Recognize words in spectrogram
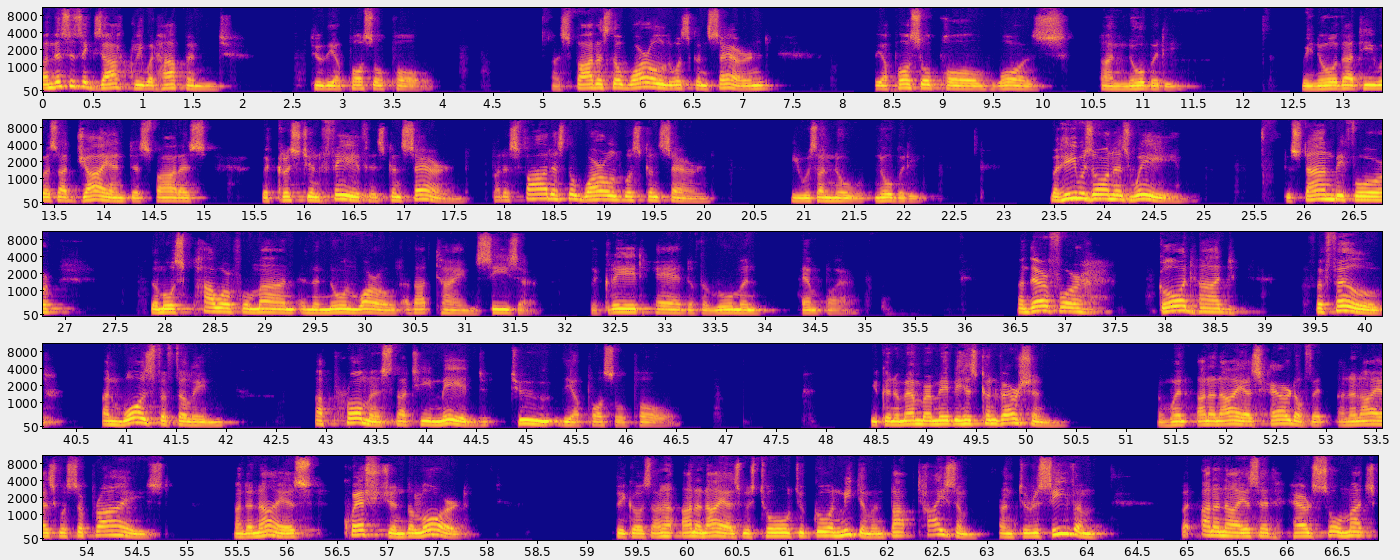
And this is exactly what happened to the Apostle Paul. As far as the world was concerned, the Apostle Paul was a nobody. We know that he was a giant as far as the Christian faith is concerned, but as far as the world was concerned, he was a no, nobody. But he was on his way to stand before the most powerful man in the known world at that time, Caesar, the great head of the Roman Empire. And therefore, God had fulfilled and was fulfilling a promise that he made to the Apostle Paul. You can remember maybe his conversion. And when Ananias heard of it, Ananias was surprised. And Ananias questioned the Lord because Ananias was told to go and meet him and baptize him and to receive him. But Ananias had heard so much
